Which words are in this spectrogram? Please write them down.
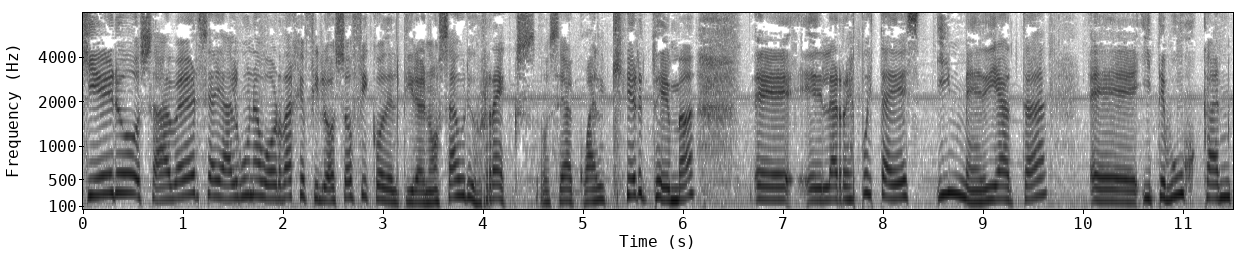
quiero saber si hay algún abordaje filosófico del Tyrannosaurus Rex, o sea, cualquier tema. Eh, eh, la respuesta es inmediata eh, y te buscan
